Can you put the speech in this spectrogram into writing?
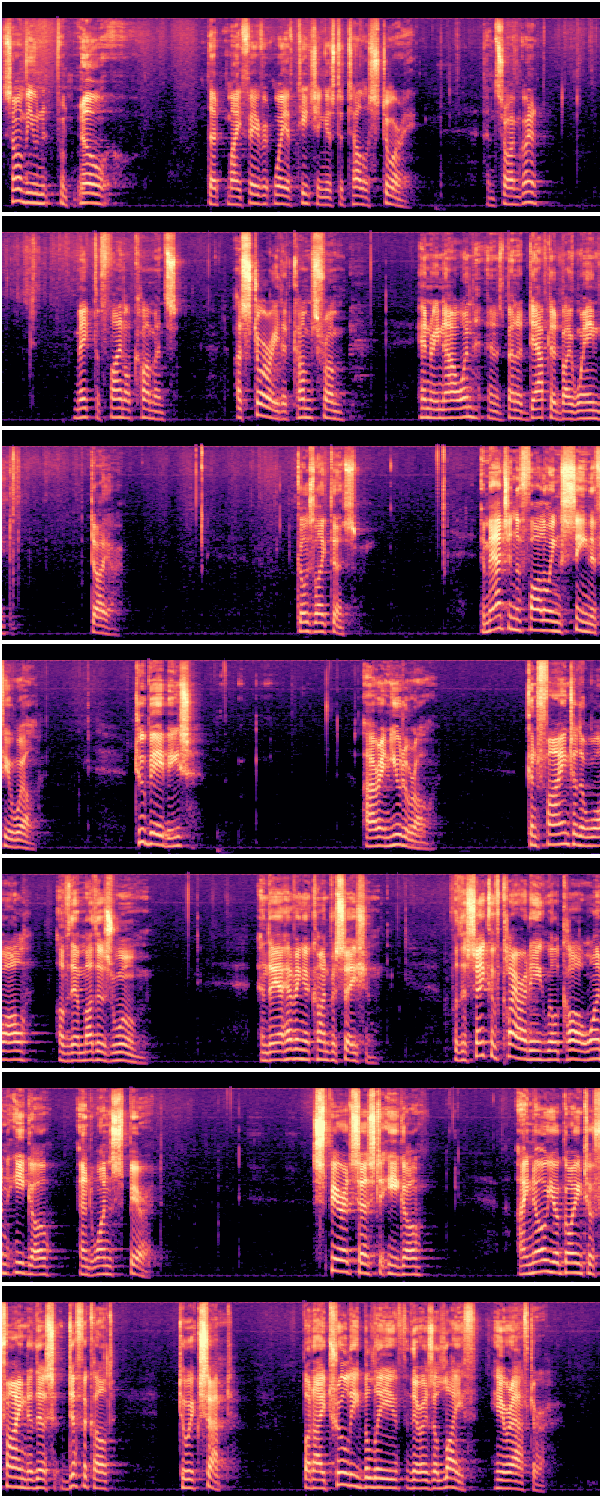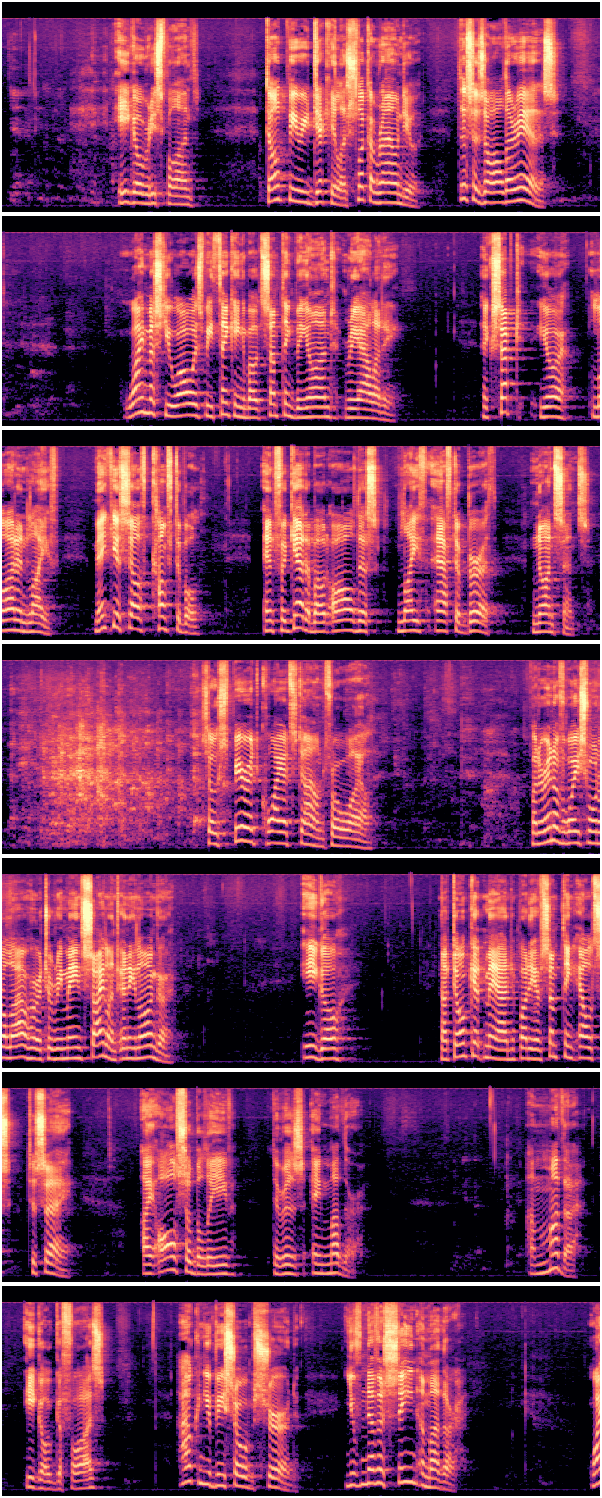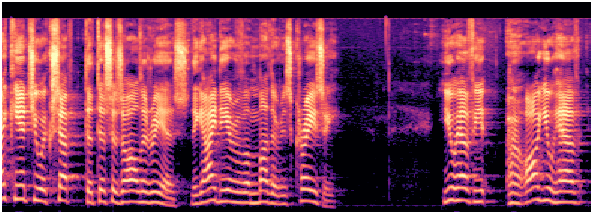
Some of you know that my favorite way of teaching is to tell a story. And so I'm going to make the final comments a story that comes from Henri Nouwen and has been adapted by Wayne Dyer. It goes like this Imagine the following scene, if you will. Two babies are in utero, confined to the wall of their mother's womb, and they are having a conversation. For the sake of clarity, we'll call one ego and one spirit. Spirit says to ego, I know you're going to find this difficult to accept, but I truly believe there is a life hereafter. ego responds, Don't be ridiculous. Look around you. This is all there is. Why must you always be thinking about something beyond reality? Accept your lot in life. Make yourself comfortable and forget about all this life after birth nonsense. so spirit quiets down for a while. But her inner voice won't allow her to remain silent any longer. Ego. Now don't get mad, but I have something else to say. I also believe there is a mother. A mother, ego guffaws. How can you be so absurd? You've never seen a mother. Why can't you accept that this is all there is? The idea of a mother is crazy. You have uh, all you have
